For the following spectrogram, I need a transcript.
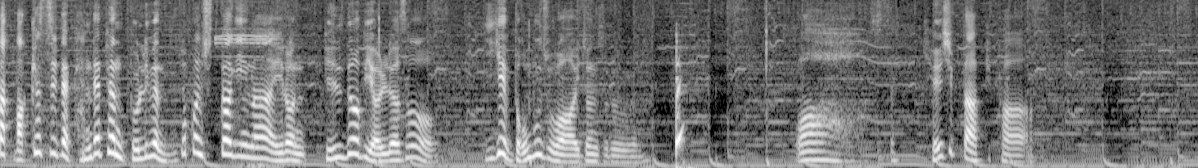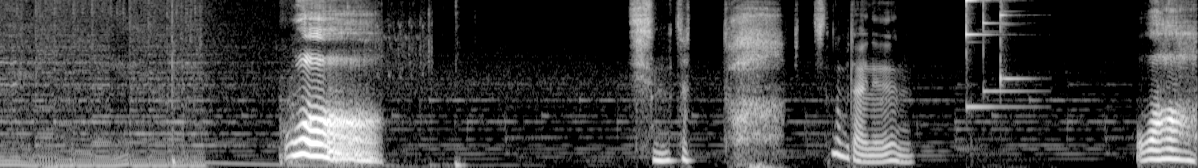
딱 막혔을 때 반대편 돌리면 무조건 슛각이나 이런 빌드업이 열려서 이게 너무 좋아 이 전술은. 와 진짜 개 쉽다 피파 우와. 진짜 하, 미친놈이다 얘는. 와.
